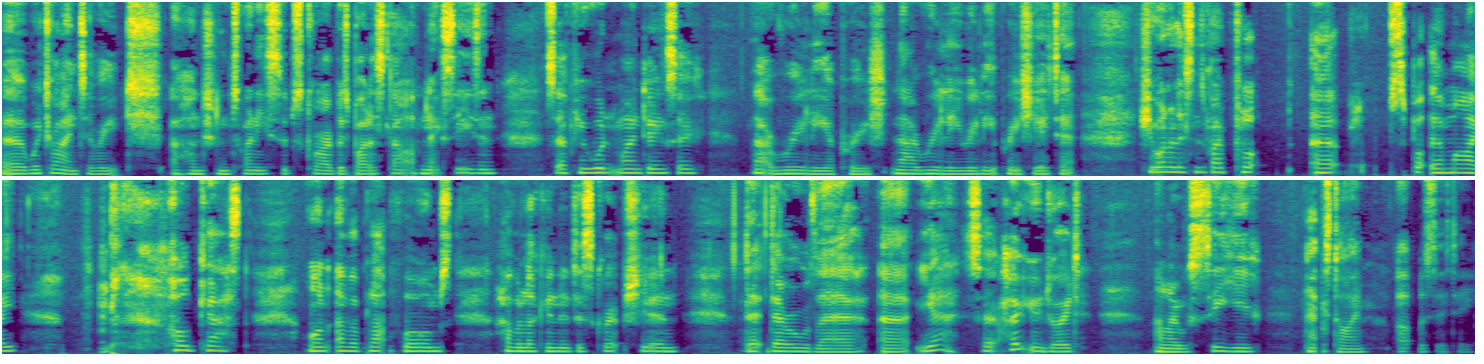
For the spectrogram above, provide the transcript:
Uh, we're trying to reach 120 subscribers by the start of next season. So if you wouldn't mind doing so, that really appreciate. I really, really appreciate it. If you want to listen to my plot, uh, spot uh, my podcast on other platforms, have a look in the description. They're, they're all there. Uh, yeah. So I hope you enjoyed, and I will see you next time up the city.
